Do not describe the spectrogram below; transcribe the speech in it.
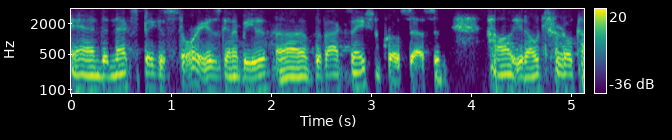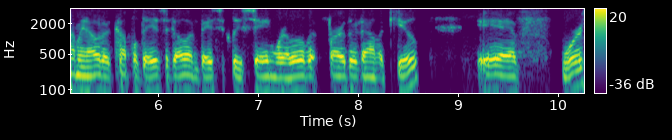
And the next biggest story is going to be uh, the vaccination process and how, you know, Trudeau coming out a couple days ago and basically saying we're a little bit farther down the queue. If we're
